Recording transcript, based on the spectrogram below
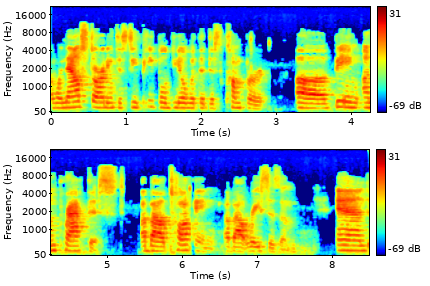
And we're now starting to see people deal with the discomfort of being unpracticed about talking about racism and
